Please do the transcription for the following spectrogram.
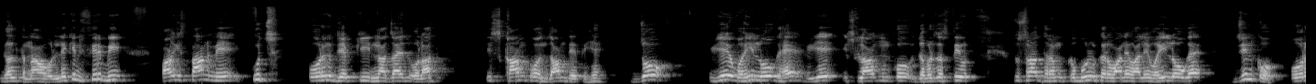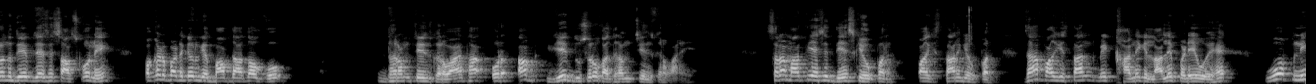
गलत ना हो। लेकिन फिर भी पाकिस्तान में कुछ औरंगज़ेब की नाजायज औलाद इस काम को अंजाम देती है। जो ये वही लोग हैं, ये इस्लाम उनको ज़बरदस्ती दूसरा धर्म कबूल करवाने वाले वही लोग हैं, जिनको औरंगज़ेब जैसे शासकों ने पकड़ पकड़ के उनके बाप दादाओं को धर्म चेंज करवाया था और अब ये दूसरों का धर्म चेंज करवा रहे हैं। शर्म आती है ऐसे देश के ऊपर, पाकिस्तान के ऊपर। जहाँ पाकिस्तान में खाने के लाले पड़े हुए हैं, वो अपनी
